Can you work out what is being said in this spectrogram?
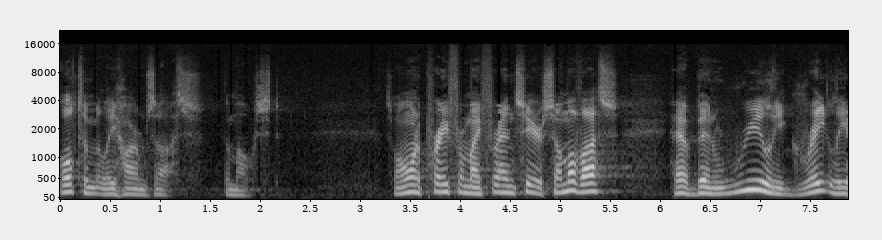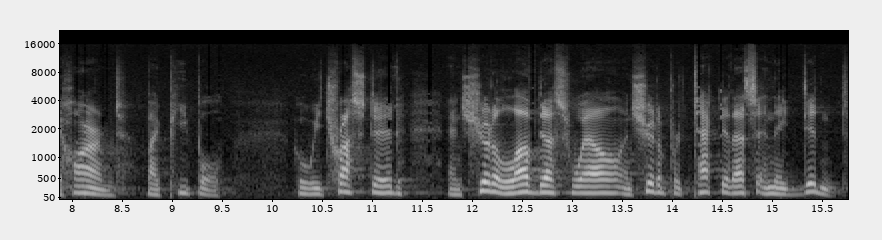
ultimately harms us the most. So I want to pray for my friends here. Some of us have been really greatly harmed by people who we trusted and should have loved us well and should have protected us, and they didn't.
